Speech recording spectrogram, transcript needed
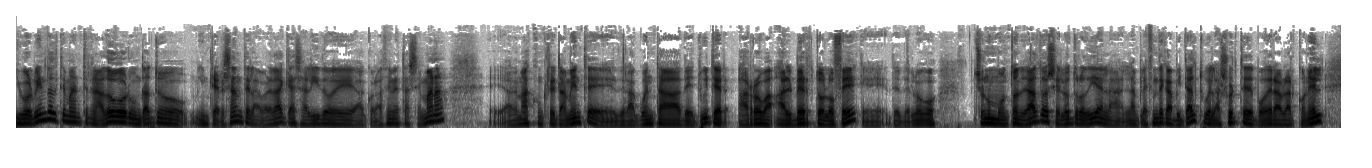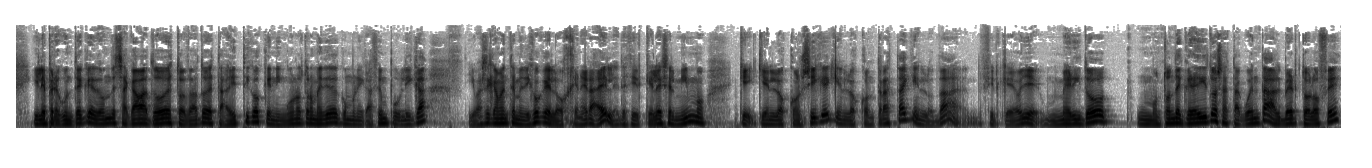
Y volviendo al tema entrenador, un dato interesante, la verdad, que ha salido eh, a colación esta semana, eh, además concretamente de la cuenta de Twitter, arroba Alberto Lofe, que desde luego son un montón de datos. El otro día en la, ampliación de Capital tuve la suerte de poder hablar con él y le pregunté que de dónde sacaba todos estos datos estadísticos que ningún otro medio de comunicación publica y básicamente me dijo que los genera él, es decir, que él es el mismo que quien los consigue, quien los contrasta, quien los da. Es decir, que oye, un mérito, un montón de créditos a esta cuenta, Alberto Lofe,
